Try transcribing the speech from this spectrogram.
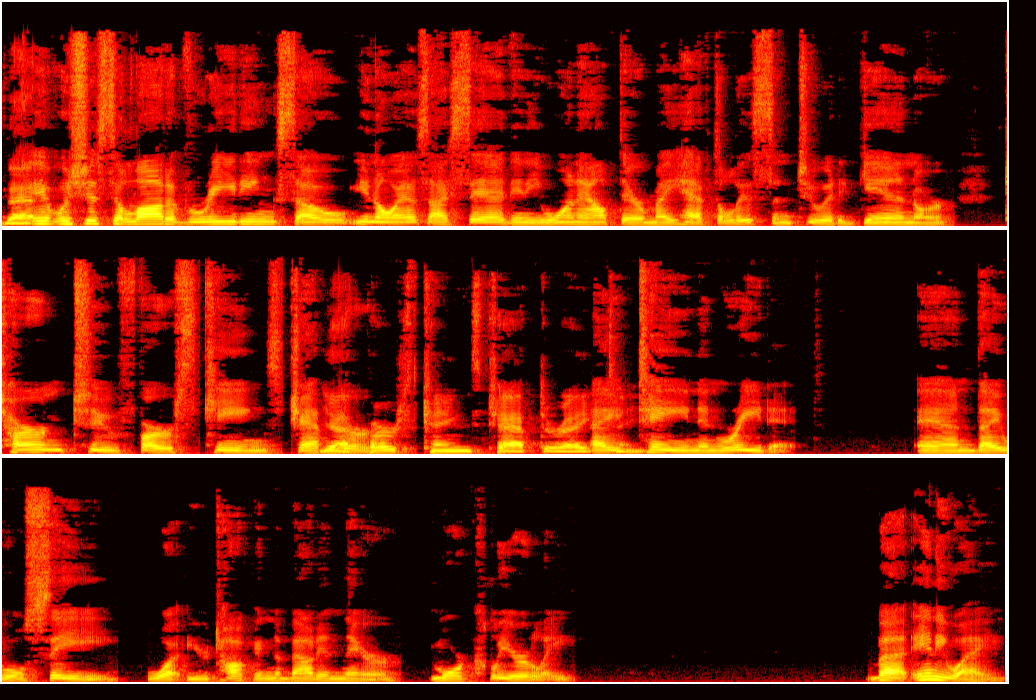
that. It was just a lot of reading. So, you know, as I said, anyone out there may have to listen to it again or turn to First Kings chapter Yeah, First Kings chapter 18. 18 and read it. And they will see what you're talking about in there more clearly. But anyway,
